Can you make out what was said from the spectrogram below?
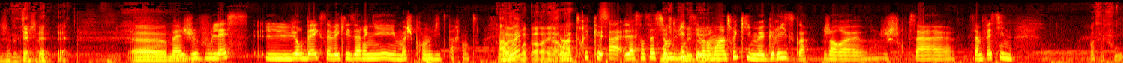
jamais dire jamais. Euh, Bah, je vous laisse l'urbex avec les araignées et moi je prends le vide par contre. Ah ouais Moi pareil. Ah ouais un truc que- ah, la sensation Moi, de vide, c'est vraiment un truc qui me grise quoi. Genre, euh, je trouve ça, euh, ça me fascine. Ah, c'est fou.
